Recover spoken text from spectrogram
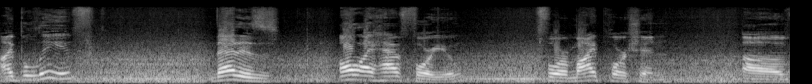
I believe that is all I have for you for my portion of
